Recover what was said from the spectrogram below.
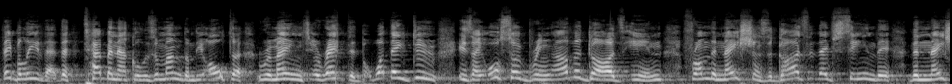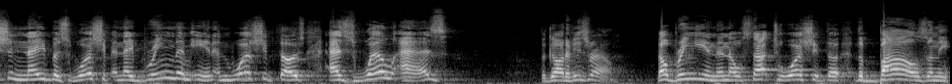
They believe that. The tabernacle is among them, the altar remains erected. But what they do is they also bring other gods in from the nations, the gods that they've seen their, the nation neighbors worship, and they bring them in and worship those as well as the God of Israel. They'll bring in and they'll start to worship the, the Baals and the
